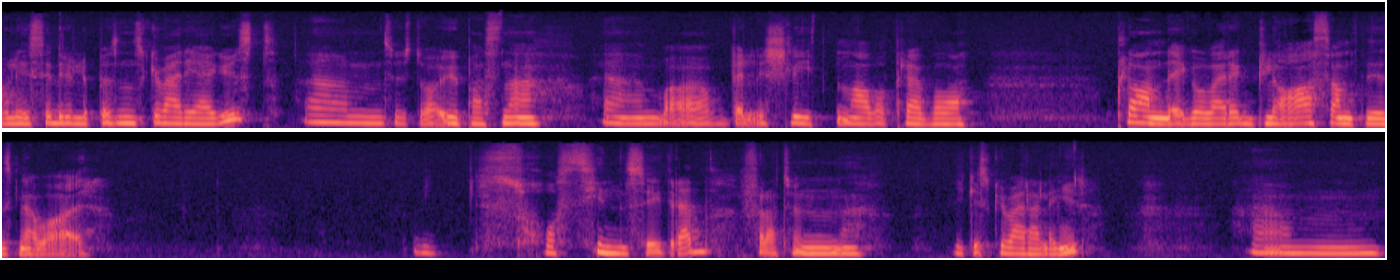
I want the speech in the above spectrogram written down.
avlyse bryllupet som skulle være i august. Um, Syntes det var upassende. Jeg var veldig sliten av å prøve å planlegge og være glad samtidig som jeg var så sinnssykt redd for at hun ikke skulle være her lenger. Um,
